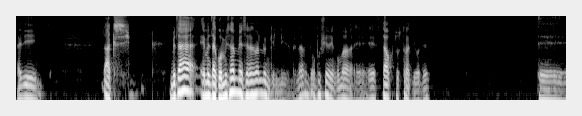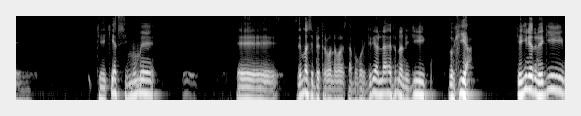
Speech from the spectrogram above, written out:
Δηλαδή, εντάξει. Μετά ε, μετακομίσαμε σε έναν άλλο κελί, εμένα, όπου είχε ακόμα ε, 7-8 στρατιώτες. Ε, και εκεί θυμούμε ε, δεν μας επέτρεπαν να πάμε στα αποχωρητήρια, αλλά έφερναν εκεί δοχεία. Και έγινε εκεί,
